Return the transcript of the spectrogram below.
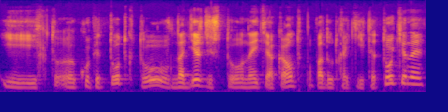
И их э, купит тот, кто в надежде, что на эти аккаунты попадут какие-то токены,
